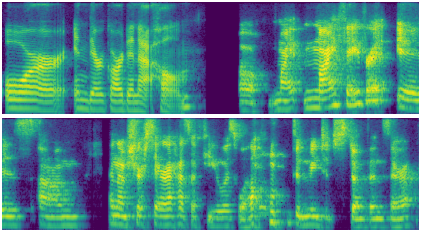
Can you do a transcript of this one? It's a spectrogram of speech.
or in their garden at home? Oh, my my favorite is, um, and I'm sure Sara has a few as well. Didn't mean to just jump in, Sara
